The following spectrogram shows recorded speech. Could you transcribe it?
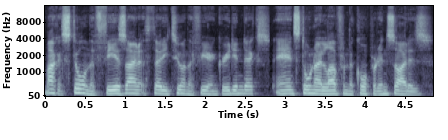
Market's still in the fear zone at 32 on the fear and greed index, and still no love from the corporate insiders,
